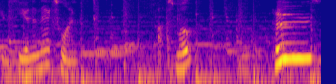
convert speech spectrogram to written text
and see you in the next one. Pop Smoke. Peace.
